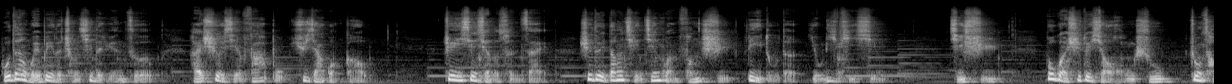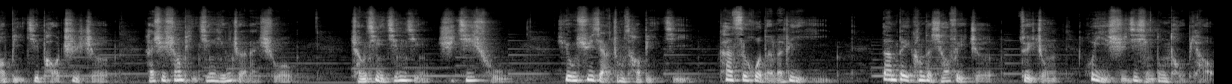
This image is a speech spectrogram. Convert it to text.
不但违背了诚信的原则，还涉嫌发布虚假广告。这一现象的存在，是对当前监管方式力度的有力提醒。其实，不管是对小红书种草笔记跑智者，还是商品经营者来说，诚信经营是基础，用虚假种草笔记看似获得了利益，但被坑的消费者最终会以实际行动投票，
